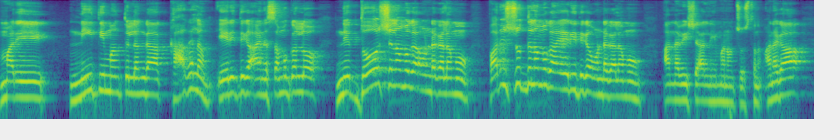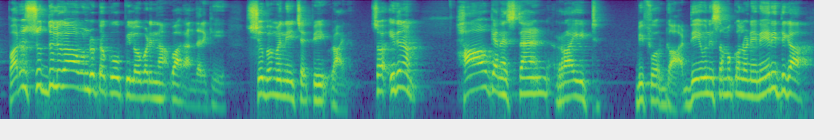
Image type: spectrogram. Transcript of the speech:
మరి నీతిమంతులంగా కాగలం? ఏ రీతిగా ఆయన సముఖంలో నిర్దోషులముగా ఉండగలము? పరిశుద్ధులముగా ఏ రీతిగా ఉండగలము? అన్న విషయాల్ని మనం చూస్తున్నాం. అనగా పరిశుద్ధులుగా ఉండుటకు పిలువబడిన వారందరికీ శుభమని చెప్పి రాయను సో ఇది how can I stand right before God దేవుని సముఖంలో నేను ఏ రీతిగా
